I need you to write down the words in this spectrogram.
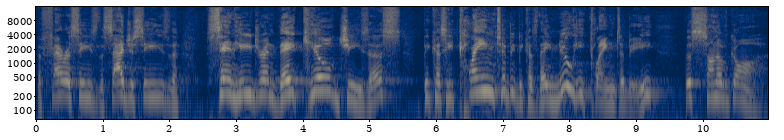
The Pharisees, the Sadducees, the Sanhedrin, they killed Jesus because he claimed to be, because they knew he claimed to be the Son of God.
